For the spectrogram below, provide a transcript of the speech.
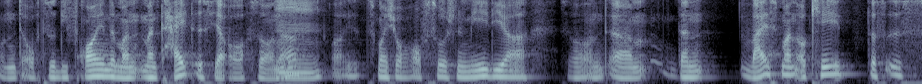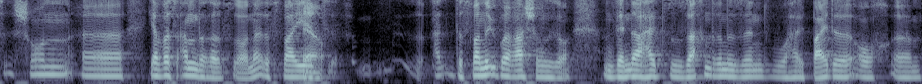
und auch so die Freunde, man, man teilt es ja auch so, ne? Mhm. Zum Beispiel auch auf Social Media. So, und ähm, dann weiß man, okay, das ist schon äh, ja was anderes so, ne? Das war jetzt ja. das war eine Überraschung so. Und wenn da halt so Sachen drinne sind, wo halt beide auch ähm,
